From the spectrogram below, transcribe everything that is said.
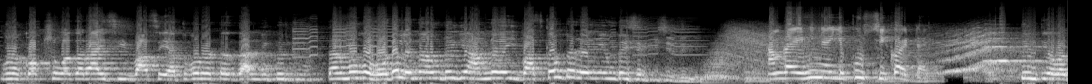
পুরো কক্সবাজার আইসি বাসে এত বড় একটা জার্নি করছি। তার মধ্যে হোটেলে না উঠে গিয়ে আপনি এই বাস কাউন্টারে উঠেছেন কিসের জন্য? আমরা এই নিয়ে গিয়ে পুষছি কয়টায়? তিনটি আবার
